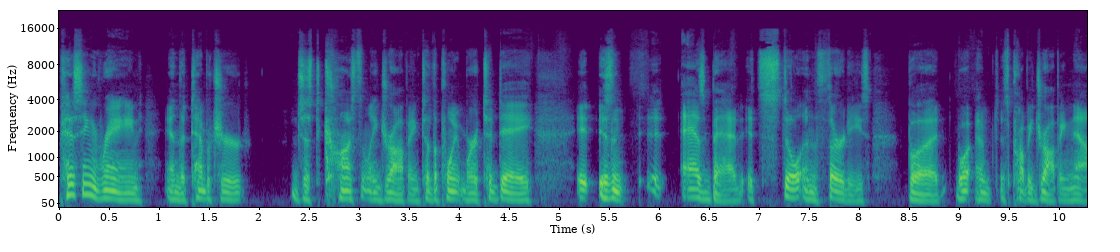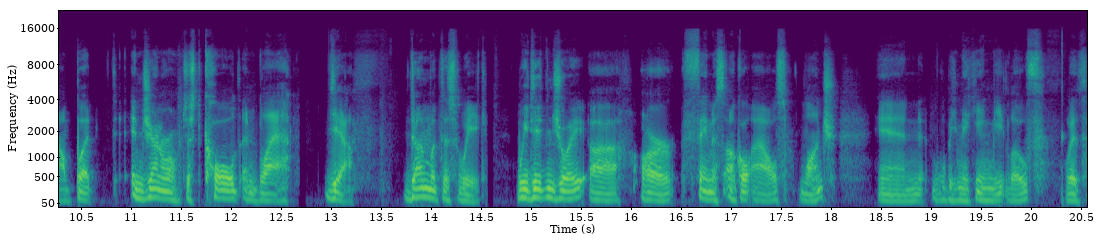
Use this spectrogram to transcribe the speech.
pissing rain and the temperature just constantly dropping to the point where today it isn't as bad. It's still in the 30s, but well, it's probably dropping now. But in general, just cold and blah. Yeah, done with this week. We did enjoy uh, our famous Uncle Al's lunch, and we'll be making meatloaf with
